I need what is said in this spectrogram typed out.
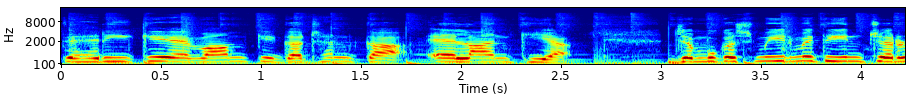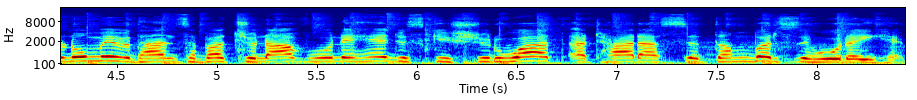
तहरीके अवाम के गठन का ऐलान किया। जम्मू कश्मीर में तीन चरणों में विधानसभा चुनाव होने हैं, जिसकी शुरुआत 18 सितंबर से हो रही है।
